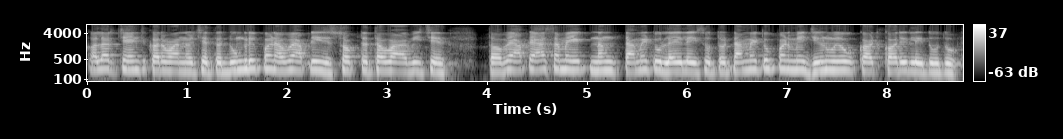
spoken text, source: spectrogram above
કલર ચેન્જ કરવાનો છે. તો ડુંગળી પણ હવે આપણી સોફ્ટ થવા આવી છે. તો હવે આપણે આ સમયે એક નંગ ટામેટું લઈ લઈશું. તો ટામેટું પણ મેં ઝીણું એવું કટ કરી લીધું હતું.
